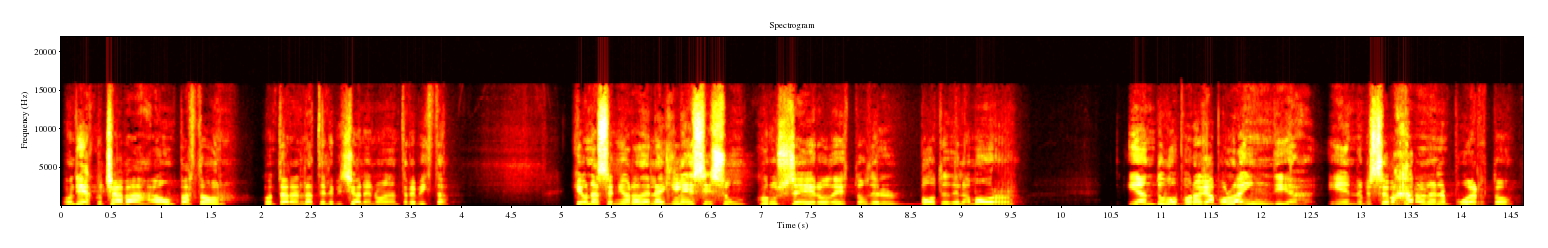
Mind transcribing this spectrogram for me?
Un día escuchaba a un pastor contar en la televisión en una entrevista que una señora de la iglesia hizo un crucero de estos del bote del amor y anduvo por allá por la India y se bajaron en el puerto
